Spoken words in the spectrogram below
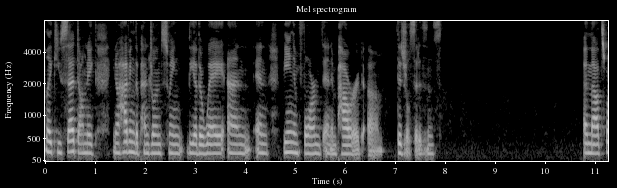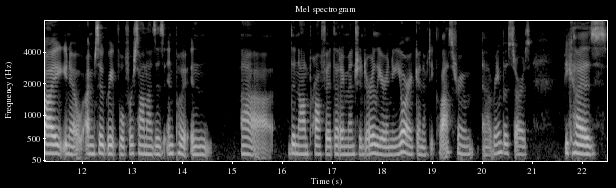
like you said dominique you know having the pendulum swing the other way and and being informed and empowered um, digital citizens. And that's why you know i'm so grateful for sanaz's input in uh, the nonprofit that i mentioned earlier in new york nft classroom uh, rainbow stars because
